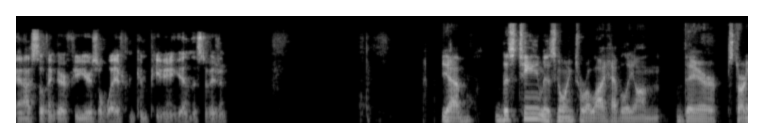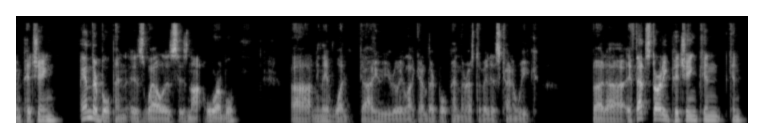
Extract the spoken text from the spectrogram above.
And I still think they're a few years away from competing again in this division. Yeah, this team is going to rely heavily on their starting pitching and their bullpen as well is is not horrible. Uh, I mean, they have one guy who you really like out of their bullpen. The rest of it is kind of weak. But uh, if that starting pitching can can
